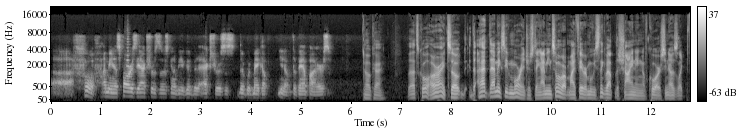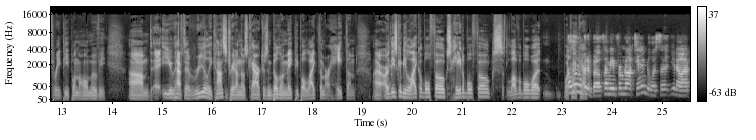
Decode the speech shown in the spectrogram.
uh, phew, I mean as far as the extras, there's going to be a good bit of extras that would make up you know the vampires. Okay. That's cool. All right. So that that makes it even more interesting. I mean, some of our, my favorite movies. Think about The Shining, of course. You know, it's like three people in the whole movie. Um, you have to really concentrate on those characters and build them and make people like them or hate them. Uh, are these going to be likable folks, hateable folks, lovable? What? what a little of bit of both. I mean, from Noctambulist, uh, you know, I,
